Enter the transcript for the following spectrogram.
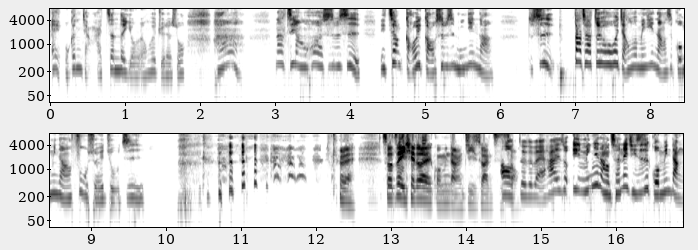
哎、欸，我跟你讲，还真的有人会觉得说啊，那这样的话是不是你这样搞一搞，是不是民进党是大家最后会讲说民进党是国民党的附属组织？对不对，说这一切都在国民党的计算之中。哦，对对对，他就说，民进党成立其实是国民党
